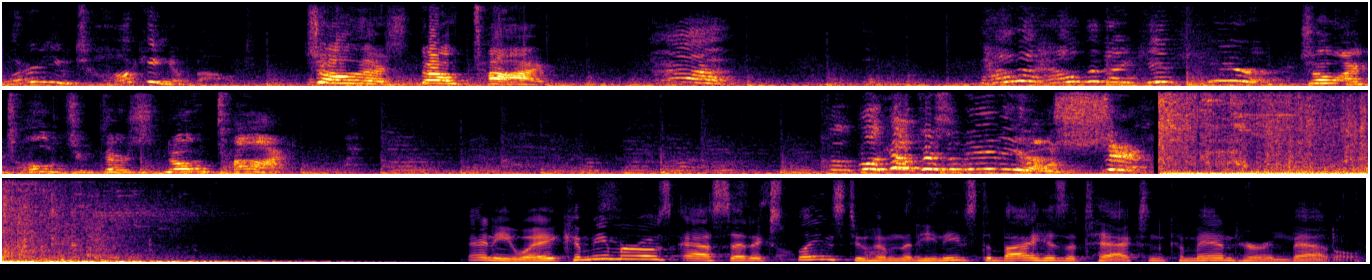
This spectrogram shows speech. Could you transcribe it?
What are you talking about? Joe, there's no time. Uh, how the hell did I get here? Joe, I told you there's no time. Look out, there's a meteor! Oh shit! Anyway, Kimimaro's asset explains to him that he needs to buy his attacks and command her in battle.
